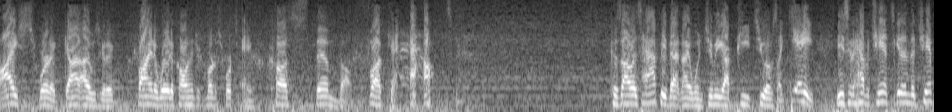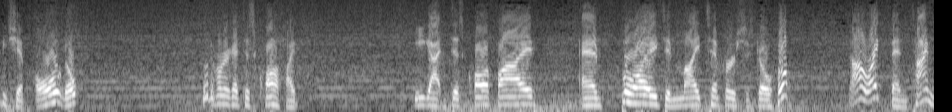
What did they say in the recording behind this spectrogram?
I swear to God, I was gonna find a way to call Hendrick Motorsports and cuss them the fuck out. Cause I was happy that night when Jimmy got P2. I was like, yay, he's gonna have a chance to get in the championship. Oh nope. Motherfucker got disqualified. He got disqualified, and boy, did my tempers just go, whoop. All right then, time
